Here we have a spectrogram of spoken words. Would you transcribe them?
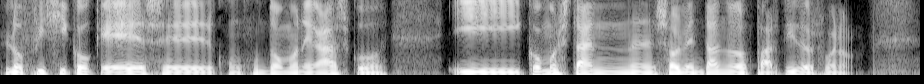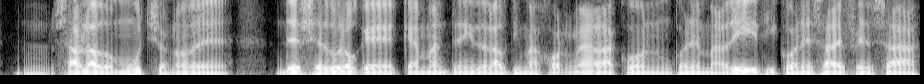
lo físico que es el conjunto monegasco y cómo están solventando los partidos. Bueno, mm, se ha hablado mucho, ¿no? De, de ese duelo que, han mantenido en la última jornada con, con el Madrid y con esa defensa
